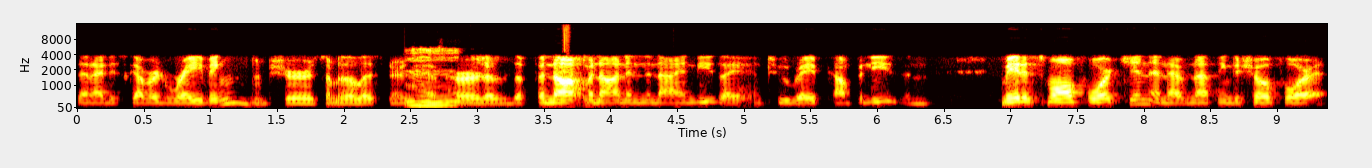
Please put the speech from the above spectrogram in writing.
Then I discovered raving. I'm sure some of the listeners mm-hmm. have heard of the phenomenon in the 90s. I owned two rave companies and made a small fortune and have nothing to show for it.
